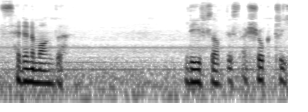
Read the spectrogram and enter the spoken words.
It's hidden among the leaves of this Ashok tree.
